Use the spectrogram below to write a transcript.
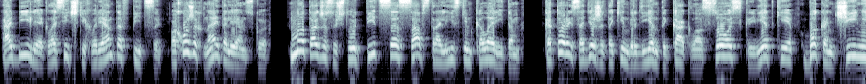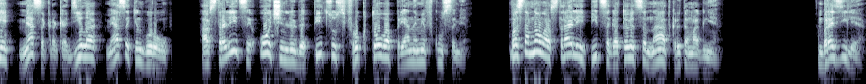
обилие классических вариантов пиццы, похожих на итальянскую, но также существует пицца с австралийским колоритом, который содержит такие ингредиенты, как лосось, креветки, бакончини, мясо крокодила, мясо кенгуру. Австралийцы очень любят пиццу с фруктово-пряными вкусами. В основном в Австралии пицца готовится на открытом огне. Бразилия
